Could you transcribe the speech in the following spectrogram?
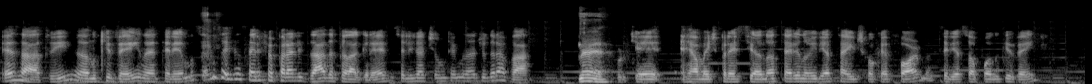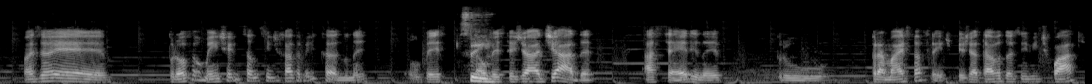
Exato, e ano que vem, né, teremos. Eu não sei se a série foi paralisada pela greve, se eles já tinham terminado de gravar. É. Porque realmente para esse ano a série não iria sair de qualquer forma, seria só pro ano que vem. Mas é. Provavelmente eles são do sindicato americano, né? Talvez, talvez esteja adiada a série, né? Pro, pra mais pra frente. Porque já tava 2024.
